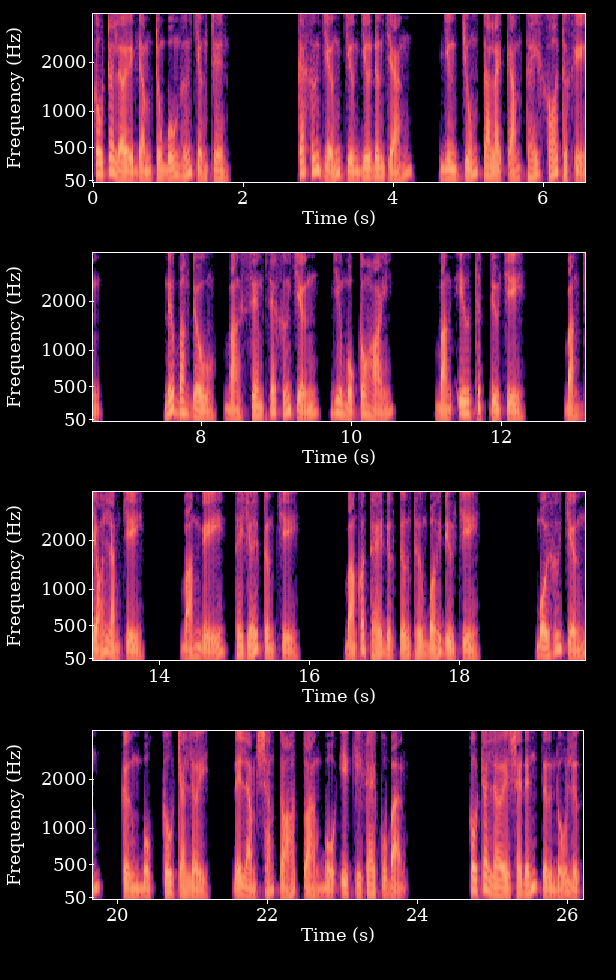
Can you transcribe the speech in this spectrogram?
Câu trả lời nằm trong bốn hướng dẫn trên. Các hướng dẫn dường như đơn giản, nhưng chúng ta lại cảm thấy khó thực hiện. Nếu ban đầu bạn xem xét hướng dẫn như một câu hỏi, bạn yêu thích điều gì? Bạn giỏi làm gì? Bạn nghĩ thế giới cần gì? Bạn có thể được tưởng thưởng bởi điều gì? Mỗi hướng dẫn cần một câu trả lời để làm sáng tỏ toàn bộ Ikigai của bạn. câu trả lời sẽ đến từ nỗ lực.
